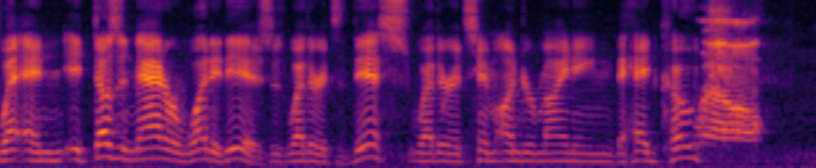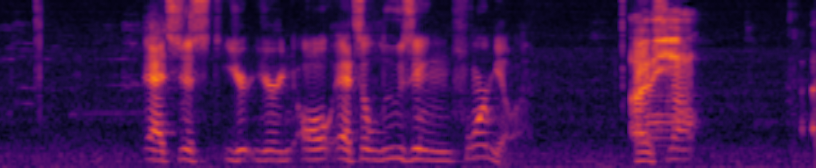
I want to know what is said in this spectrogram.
and it doesn't matter what it is, is whether it's this, whether it's him undermining the head coach, Well, that's just you're you're all that's a losing formula. I mean, not I,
